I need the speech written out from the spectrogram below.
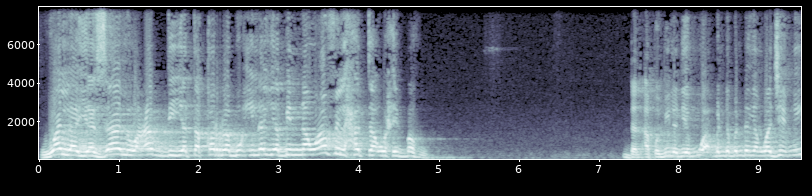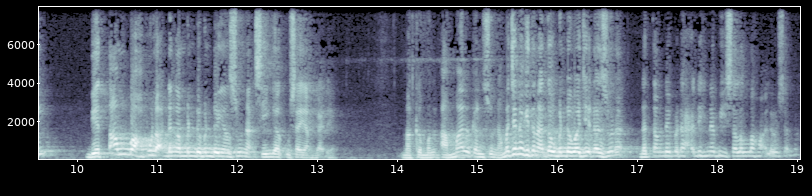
wala yazalu abdi yataqarrabu ilayya bin nawafil hatta uhibbahu dan apabila dia buat benda-benda yang wajib ni, dia tambah pula dengan benda-benda yang sunat sehingga aku sayang kat dia. Maka mengamalkan sunnah. Macam mana kita nak tahu benda wajib dan sunat? Datang daripada hadis Nabi sallallahu alaihi wasallam.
